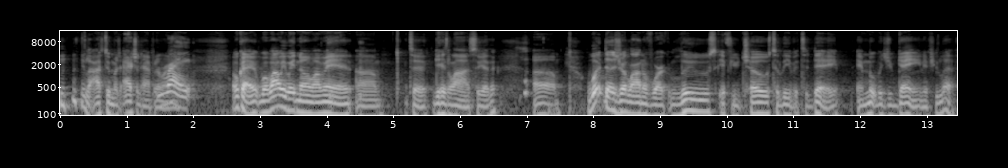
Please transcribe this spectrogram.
Like, "That's too much action happening right, Right. now." Okay, well, while we waiting on my man um, to get his lines together, um, what does your line of work lose if you chose to leave it today, and what would you gain if you left?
